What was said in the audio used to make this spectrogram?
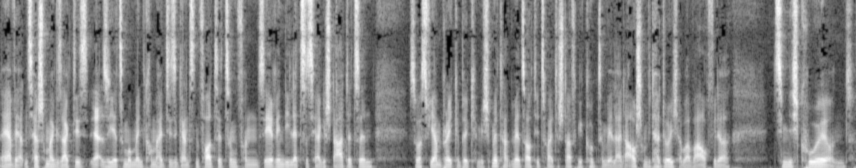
Naja, wir hatten es ja schon mal gesagt, dies, also jetzt im Moment kommen halt diese ganzen Fortsetzungen von Serien, die letztes Jahr gestartet sind. Sowas wie Unbreakable Kimmy Schmidt hatten wir jetzt auch die zweite Staffel geguckt, sind wir leider auch schon wieder durch, aber war auch wieder ziemlich cool und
